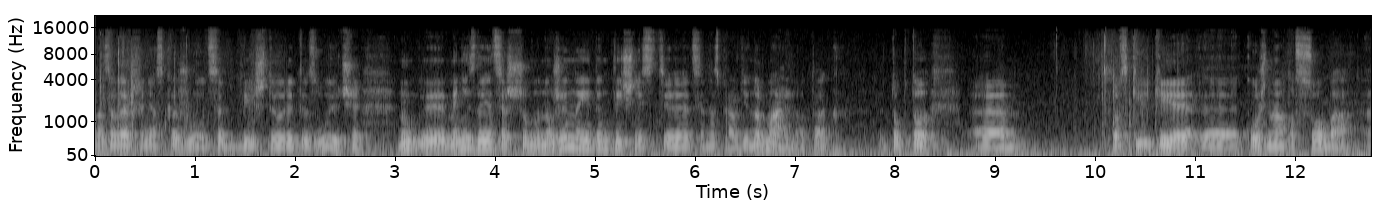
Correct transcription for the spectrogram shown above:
на завершення скажу, це більш теоретизуюче. Ну, мені здається, що множинна ідентичність це насправді нормально, так? Тобто, е, оскільки е, кожна особа е,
